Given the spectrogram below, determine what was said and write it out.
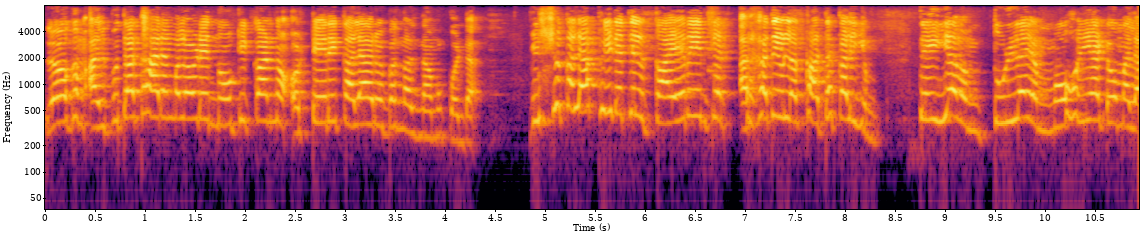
ലോകം അത്ഭുതധാരങ്ങളോടെ നോക്കിക്കാണുന്ന ഒട്ടേറെ കലാരൂപങ്ങൾ നമുക്കുണ്ട്. വിശ്വകലാപീഠത്തിൽ കയറിയിരിക്കാൻ അർഹതയുള്ള കഥകളിയും തെയ്യവും തുള്ളയും മോഹിനിയാട്ടവുമല്ല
